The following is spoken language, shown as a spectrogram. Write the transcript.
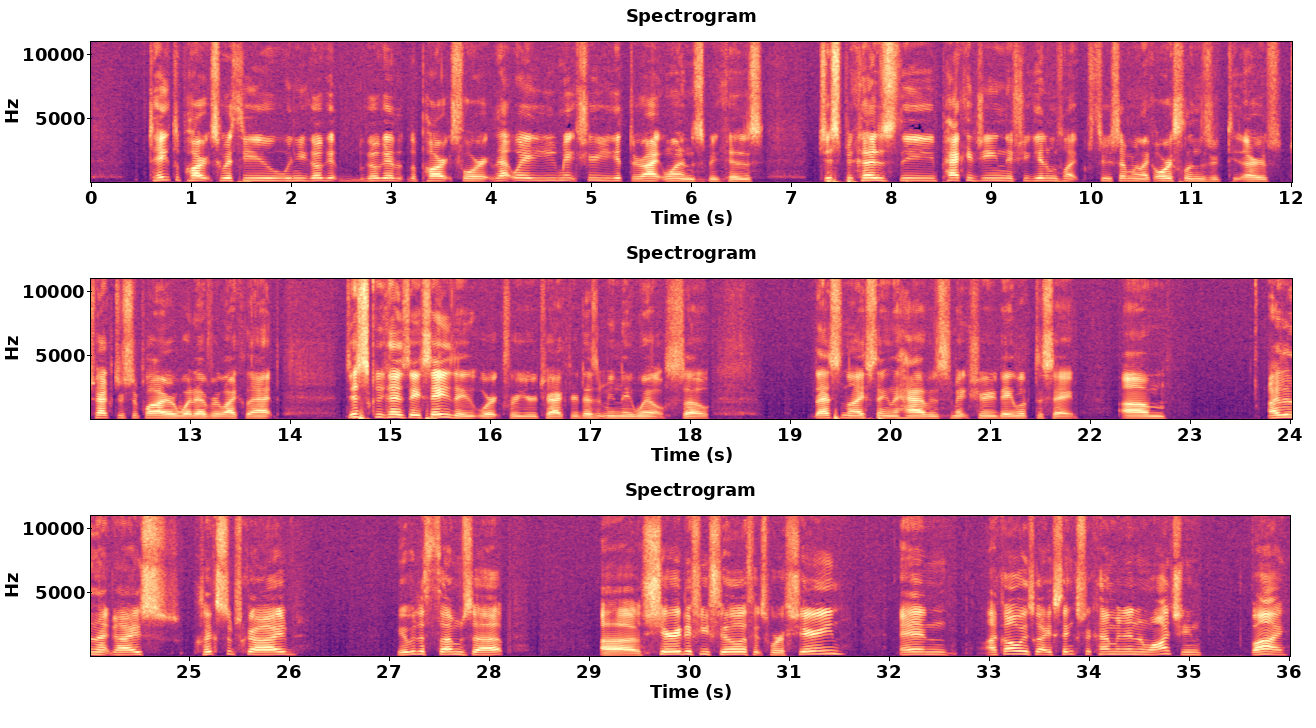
take the parts with you. When you go get go get the parts for it that way you make sure you get the right ones because just because the packaging if you get them like through somewhere like Orscheln's or, or tractor supply or whatever like that just because they say they work for your tractor doesn't mean they will so that's a nice thing to have is to make sure they look the same um, other than that guys click subscribe, give it a thumbs up. Uh, share it if you feel if it's worth sharing. And like always, guys, thanks for coming in and watching. Bye.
